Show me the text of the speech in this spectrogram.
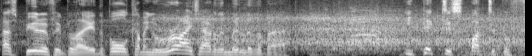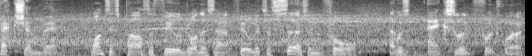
That's beautifully played. The ball coming right out of the middle of the bat. He picked his spot to perfection there. Once it's past the fielder on this outfield, it's a certain four. That was excellent footwork.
